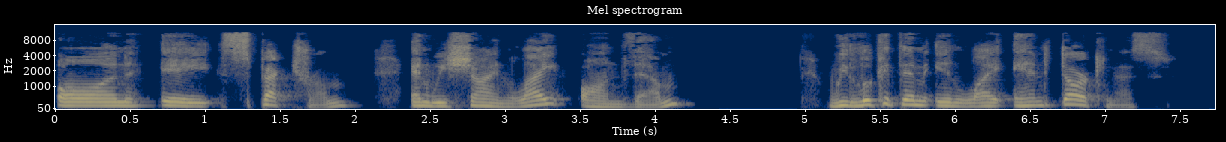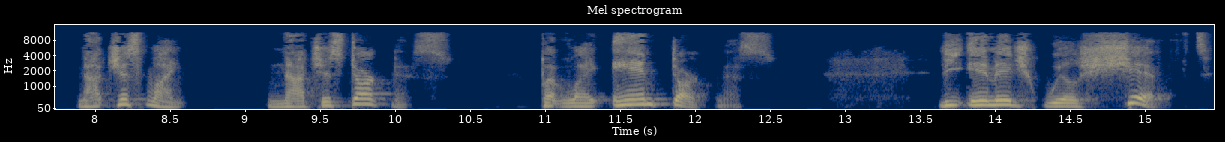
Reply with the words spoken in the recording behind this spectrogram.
on a spectrum and we shine light on them, we look at them in light and darkness not just light, not just darkness, but light and darkness, the image will shift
